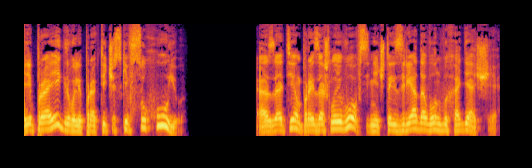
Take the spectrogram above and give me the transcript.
И проигрывали практически в сухую. А затем произошло и вовсе нечто из ряда вон выходящее.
